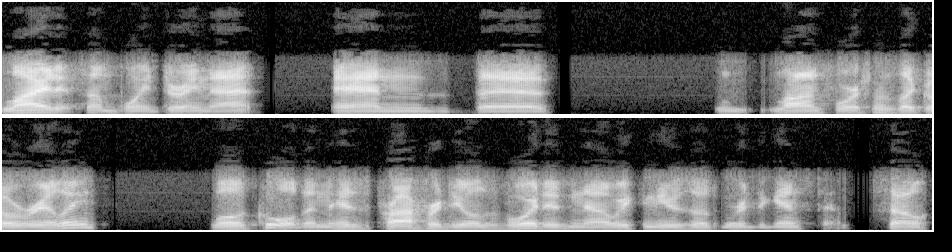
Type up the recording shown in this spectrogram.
lied at some point during that, and the law enforcement was like, "Oh, really? Well, cool. Then his proffer deal is voided, and now we can use those words against him." So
